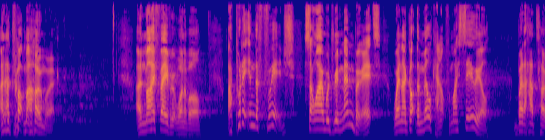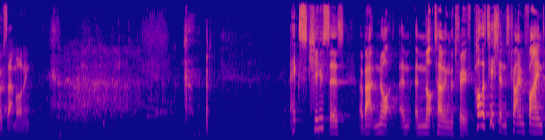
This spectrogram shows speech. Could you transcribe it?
and I dropped my homework. And my favorite one of all, I put it in the fridge so I would remember it when I got the milk out for my cereal. But I had toast that morning. Excuses about not and, and not telling the truth. Politicians try and find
